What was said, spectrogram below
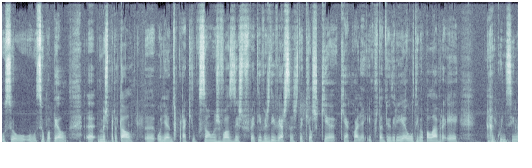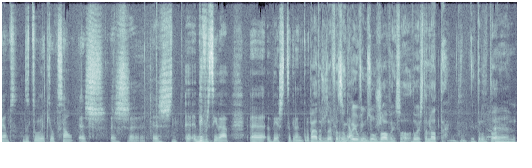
o, seu, o seu papel, uh, mas para tal, uh, olhando para aquilo que são as vozes e as perspectivas diversas daqueles que a, que a acolhem. E, portanto, eu diria a última palavra é reconhecimento de tudo aquilo que são as, as, as a diversidade uh, deste grande grupo. Padre José Frazão Correia, ouvimos um jovem, só dou esta nota introdutória. Uh,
